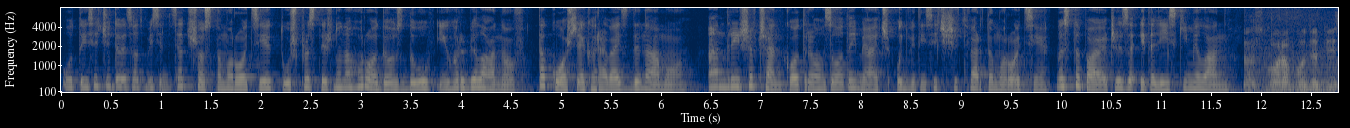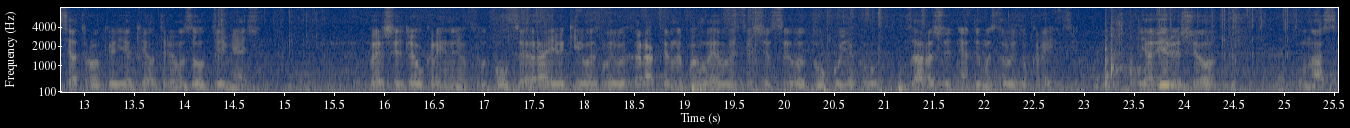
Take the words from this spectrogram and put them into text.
У 1986 році ту ж престижну нагороду здобув Ігор Біланов, також як гравець Динамо. Андрій Шевченко отримав золотий м'яч у 2004 році, виступаючи за італійський Мілан. Скоро буде 50 років, як я отримав золотий м'яч. Перший для України футбол це гра, в якій важливий характер, наполегливість, а ще сила духу, яку зараз щодня демонструють українці. Я вірю, що у нас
